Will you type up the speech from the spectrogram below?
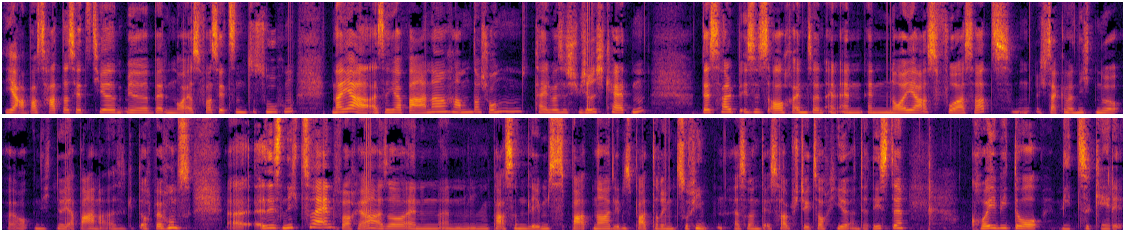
Ja, was hat das jetzt hier äh, bei den Neujahrsvorsätzen zu suchen? Naja, also Japaner haben da schon teilweise Schwierigkeiten. Deshalb ist es auch ein, ein, ein Neujahrsvorsatz. Ich sage mal nicht nur, äh, nicht nur Japaner, es gibt auch bei uns. Äh, es ist nicht so einfach, ja, also einen, einen passenden Lebenspartner, Lebenspartnerin zu finden. Also und deshalb steht es auch hier an der Liste. Koibito mitsukeru.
